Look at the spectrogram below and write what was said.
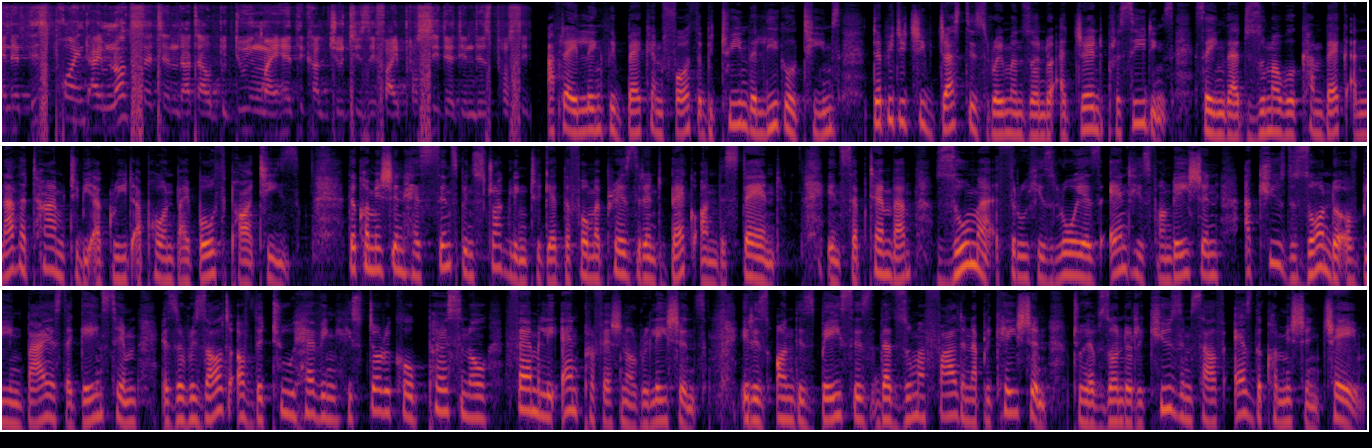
And at this point, I'm not certain that I would be doing my ethical duties if I proceeded in this proceeding. After a lengthy back and forth between the legal teams, Deputy Chief Justice Raymond Zondo adjourned proceedings, saying that Zuma will come back another time to be agreed upon by both parties. The Commission has since been struggling to get the former president back on the stand. In September, Zuma, through his lawyers and his foundation, accused Zondo of being biased against him as a result of the two having historical, personal, family, and professional relations. It is on this basis that Zuma filed an application to have Zondo recuse himself as the commission chair.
